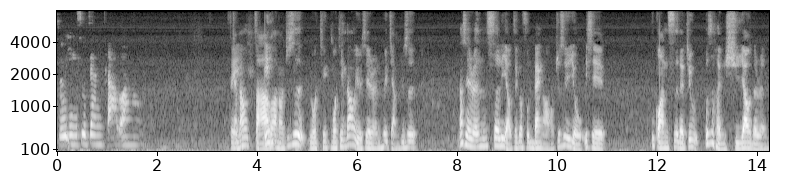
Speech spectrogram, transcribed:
族因素这样打乱哦。对讲到杂乱哦，就是我听我听到有些人会讲，就是那些人设立了这个 food bank 哦，就是有一些不关事的，就不是很需要的人，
